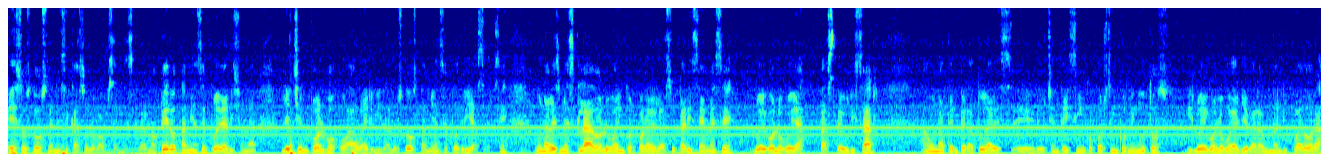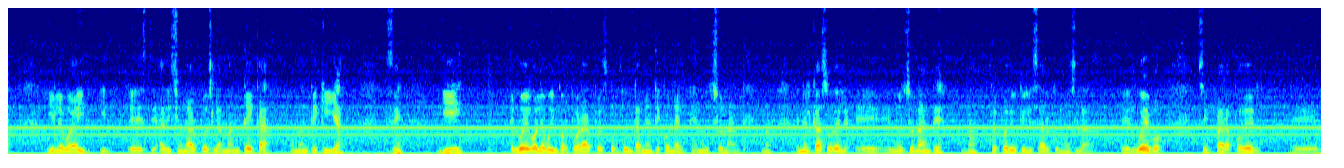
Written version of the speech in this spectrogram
esos dos en ese caso lo vamos a mezclar ¿no? pero también se puede adicionar leche en polvo o agua hervida los dos también se podría hacer ¿sí? una vez mezclado lo voy a incorporar el azúcar y CMC luego lo voy a pasteurizar a una temperatura de, 85 eh, por 5 minutos y luego lo voy a llevar a una licuadora y le voy a ir, este, adicionar pues la manteca o mantequilla ¿sí? y luego le voy a incorporar pues conjuntamente con el emulsionante en el caso del eh, emulsionante se puede utilizar como es la, el huevo para poder eh,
